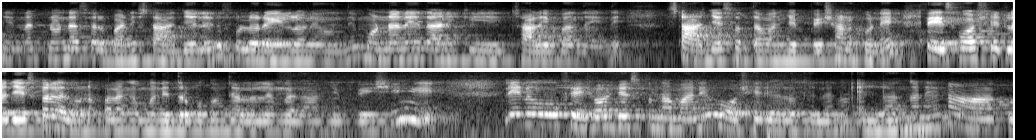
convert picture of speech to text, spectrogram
నిన్నటి నుండి అసలు బండి స్టార్ట్ చేయలేదు ఫుల్ రెయిన్లోనే ఉంది. మొన్ననే దానికి చాలా ఇబ్బంది అయింది. స్టార్ట్ చేసి వద్దామని చెప్పేసి అనుకునే. ఫేస్ వాష్ ఇట్లా చేసుకోవాలి? కదా ఉన్న పలంగా ముందు నిద్రపోకం వెళ్ళలేం కదా అని చెప్పేసి నేను ఫేస్ వాష్ చేసుకుందామని వాష్ ఏరియాలోకి వెళ్ళాను. వెళ్ళంగానే నాకు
